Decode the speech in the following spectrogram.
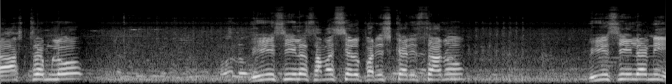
రాష్ట్రంలో బీసీల సమస్యలు పరిష్కరిస్తాను. బీసీలని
